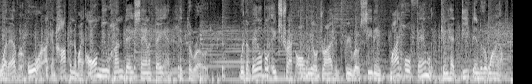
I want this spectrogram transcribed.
whatever, or I can hop into my all new Hyundai Santa Fe and hit the road. With available H track, all wheel drive, and three row seating, my whole family can head deep into the wild.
